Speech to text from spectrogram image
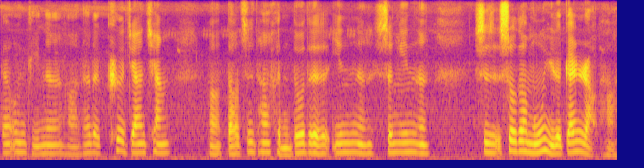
但问题呢哈，他的客家腔。啊，导致他很多的音呢，声音呢，是受到母语的干扰哈。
